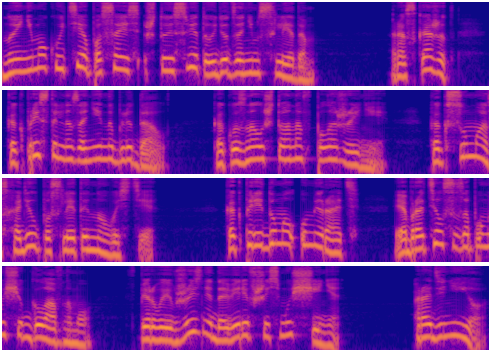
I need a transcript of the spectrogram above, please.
но и не мог уйти, опасаясь, что и Света уйдет за ним следом. Расскажет, как пристально за ней наблюдал, как узнал, что она в положении, как с ума сходил после этой новости, как передумал умирать и обратился за помощью к главному, впервые в жизни доверившись мужчине. Ради нее.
